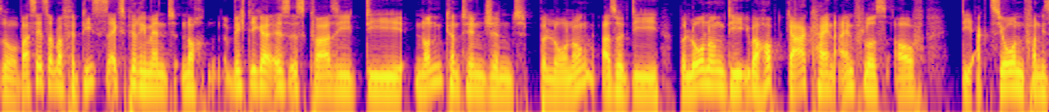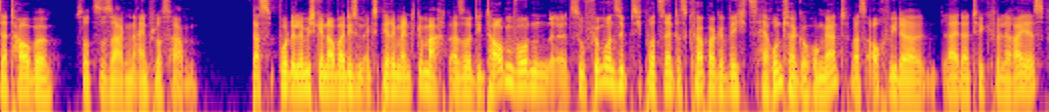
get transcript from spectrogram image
So, was jetzt aber für dieses Experiment noch wichtiger ist, ist quasi die Non-Contingent-Belohnung, also die Belohnung, die überhaupt gar keinen Einfluss auf die Aktion von dieser Taube sozusagen Einfluss haben. Das wurde nämlich genau bei diesem Experiment gemacht. Also die Tauben wurden äh, zu 75 Prozent des Körpergewichts heruntergehungert, was auch wieder leider Tierquälerei ist,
